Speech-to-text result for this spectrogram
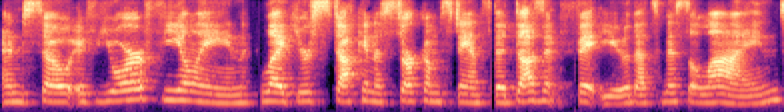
And so if you're feeling like you're stuck in a circumstance that doesn't fit you, that's misaligned,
